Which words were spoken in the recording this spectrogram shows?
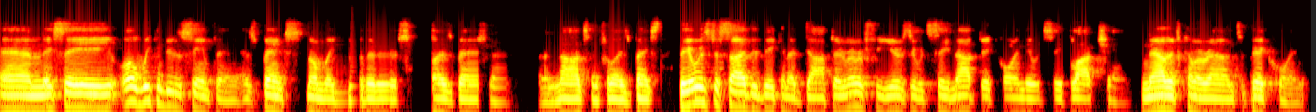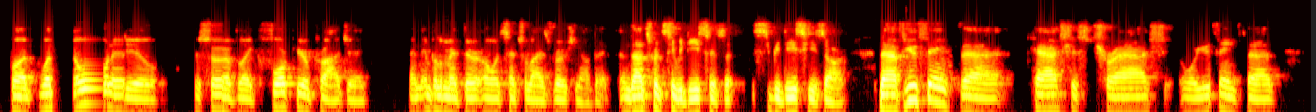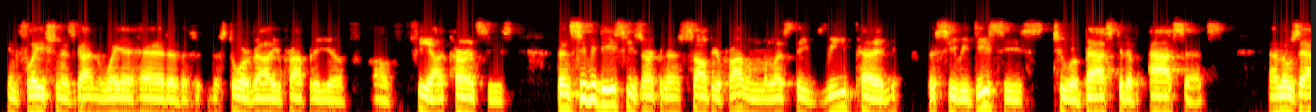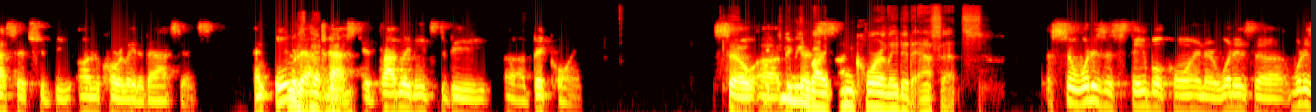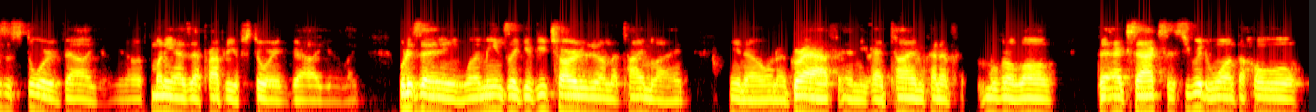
and they say, "Oh, we can do the same thing as banks normally do. They're centralized banks and non-centralized banks. They always decide that they can adopt. I remember for years they would say not Bitcoin, they would say blockchain. Now they've come around to Bitcoin. But what they want to do is sort of like fork your project and implement their own centralized version of it, and that's what CBDCs CBDCs are. Now, if you think that cash is trash, or you think that inflation has gotten way ahead of the, the store value property of, of fiat currencies, then CBDCs aren't going to solve your problem unless they repeg the CBDCs to a basket of assets. And those assets should be uncorrelated assets. And in that, that basket probably needs to be uh, Bitcoin. So, uh, what do you because, mean by uncorrelated assets? So, what is a stable coin, or what is a what is a store of value? You know, if money has that property of storing value, like what does that mean? Well, it means like if you charted it on the timeline, you know, on a graph and you had time kind of moving along the x-axis, you would want the whole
